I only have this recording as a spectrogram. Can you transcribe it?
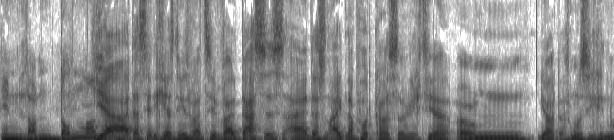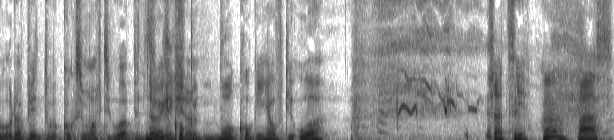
in London. noch. ja, das hätte ich jetzt nächstes Mal erzählt, weil das ist, ein, das ist ein eigener Podcast, sag ich dir. Ähm, ja, das muss ich nur, oder du guckst immer auf die Uhr. Nö, ich guck, wo gucke ich auf die Uhr? Schatzi, ja, was?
